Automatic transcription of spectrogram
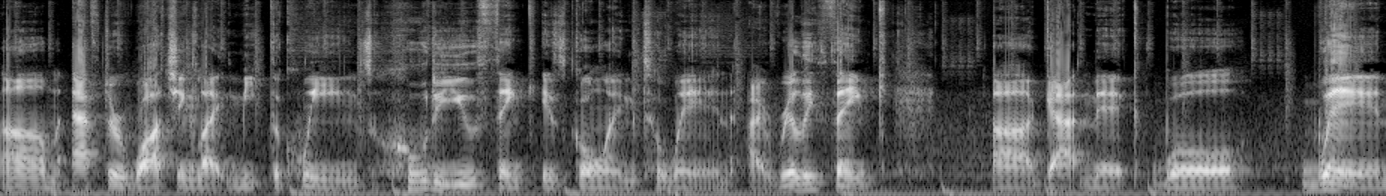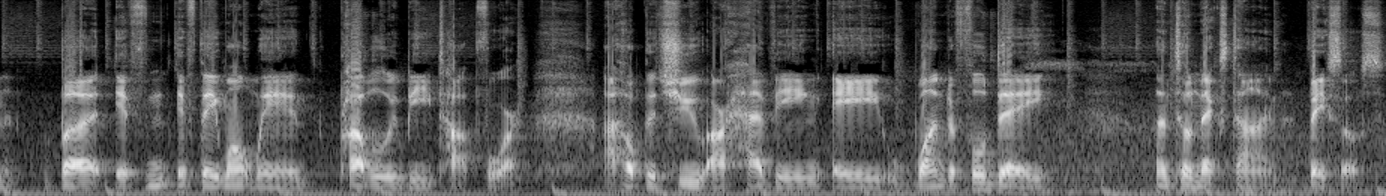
um, after watching like Meet the Queens. Who do you think is going to win? I really think uh, Gottmik will win, but if if they won't win, probably be top four. I hope that you are having a wonderful day. Until next time, Besos.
